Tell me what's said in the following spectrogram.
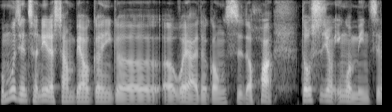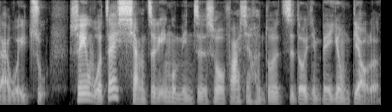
我目前成立的商标跟一个呃未来的公司的话，都是用英文名字来为主，所以我在想这个英文名字的时候，发现很多的字都已经被用掉了。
